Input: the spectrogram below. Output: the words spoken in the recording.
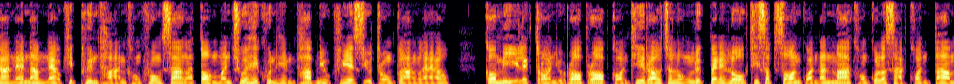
การแนะนำแนวคิดพื้นฐานของโครงสร้างอะตอมมันช่วยให้คุณเห็นภาพนิวเคลียสอยู่ตรงกลางแล้ว ก็มีอิเล็กตรอนอยู่รอบๆ ก่อนที่เราจะลงลึกไปในโลกที่ซับซ้อนกว่านั้นมากของกลศาสตร์ควอนตัม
